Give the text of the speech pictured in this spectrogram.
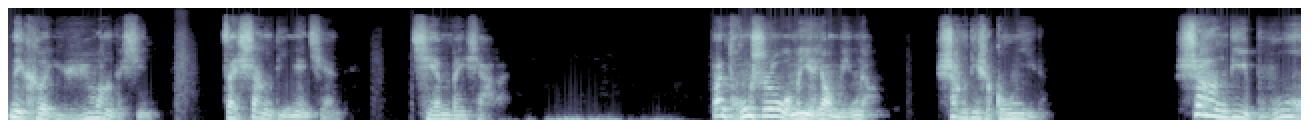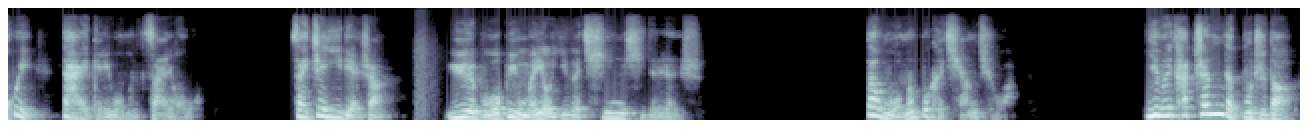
那颗愚妄的心，在上帝面前谦卑下来。但同时，我们也要明了，上帝是公义的。上帝不会带给我们灾祸，在这一点上，约伯并没有一个清晰的认识。但我们不可强求啊，因为他真的不知道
